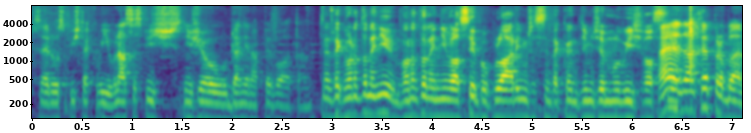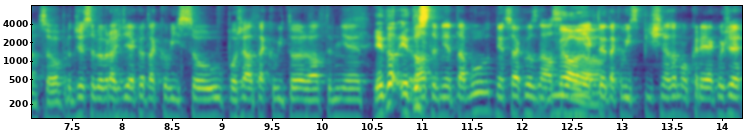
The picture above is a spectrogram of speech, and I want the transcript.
Se jdou spíš takový, u nás se spíš snižují daně na pivo a tak. Ne, tak ono to není, ono to není vlastně populární přesně takovým tím, že mluvíš vlastně. Ne, to je problém, co? Protože sebevraždy jako takový jsou pořád takový to relativně, Je to- je to- relativně tabu, něco jako znásilnění, jo. jak to je takový spíš na tom okraji, jakože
